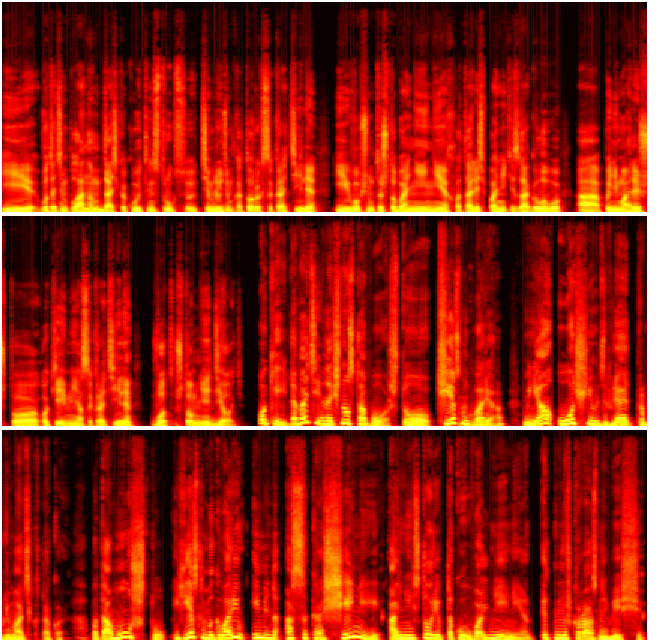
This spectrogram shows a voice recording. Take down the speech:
и вот этим планом дать какую-то инструкцию тем людям, которых сократили, и, в общем-то, чтобы они не хватались паники за голову, а понимали, что, окей, меня сократили, вот что мне делать. Окей, давайте я начну с того, что, честно говоря, меня очень удивляет проблематика такая. Потому что если мы говорим именно о сокращении, а не истории такого увольнения, это немножко разные вещи,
